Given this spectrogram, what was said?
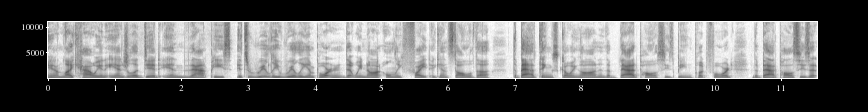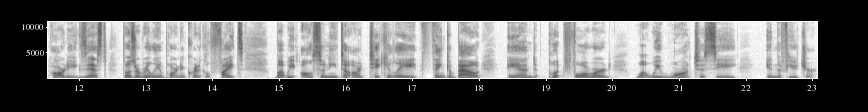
And like Howie and Angela did in that piece, it's really, really important that we not only fight against all of the the bad things going on and the bad policies being put forward, the bad policies that already exist. Those are really important and critical fights. But we also need to articulate, think about, and put forward what we want to see in the future.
